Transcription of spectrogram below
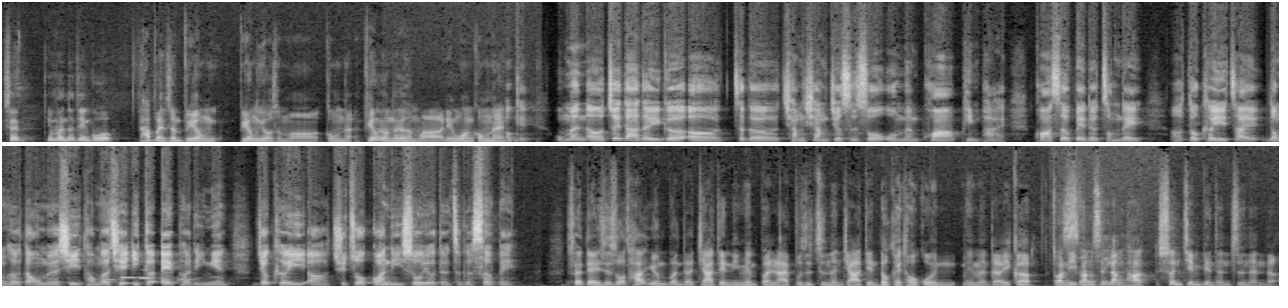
所以原本的电锅。它本身不用不用有什么功能，不用有那个什么联网功能。OK，我们呃最大的一个呃这个强项就是说，我们跨品牌、跨设备的种类呃都可以再融合到我们的系统，而且一个 App 里面就可以呃去做管理所有的这个设备。所以等于是说，它原本的家电里面本来不是智能家电，都可以透过你们的一个专利方式，让它瞬间变成智能的。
